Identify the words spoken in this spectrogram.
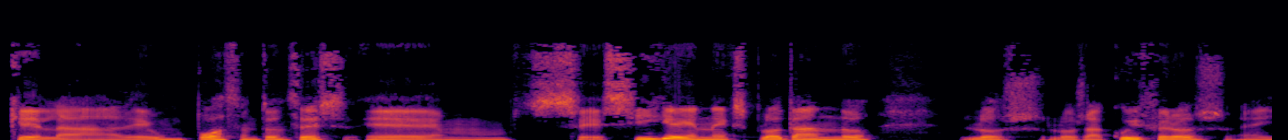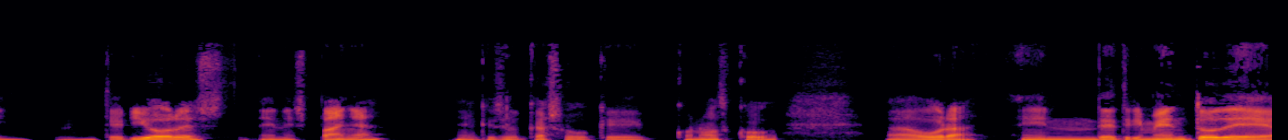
que la de un pozo. Entonces, eh, se siguen explotando los, los acuíferos eh, interiores en España, eh, que es el caso que conozco ahora, en detrimento de,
